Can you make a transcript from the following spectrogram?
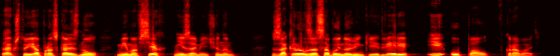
Так что я проскользнул мимо всех незамеченным, закрыл за собой новенькие двери и упал в кровать.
